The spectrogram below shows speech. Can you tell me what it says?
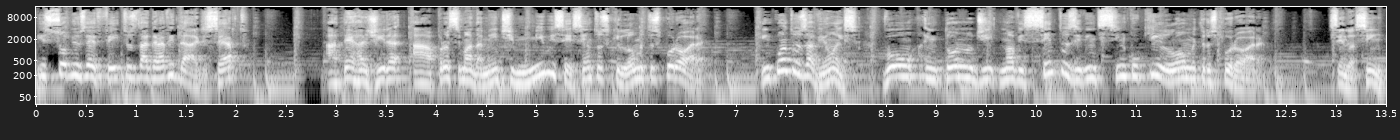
e sob os efeitos da gravidade, certo? A Terra gira a aproximadamente 1.600 km por hora, enquanto os aviões voam em torno de 925 km por hora. Sendo assim,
